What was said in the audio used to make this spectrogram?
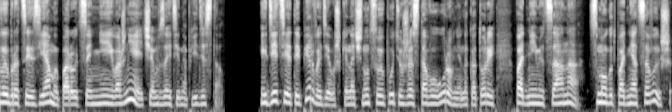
Выбраться из ямы порой ценнее и важнее, чем взойти на пьедестал. И дети этой первой девушки начнут свой путь уже с того уровня, на который поднимется она, смогут подняться выше.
